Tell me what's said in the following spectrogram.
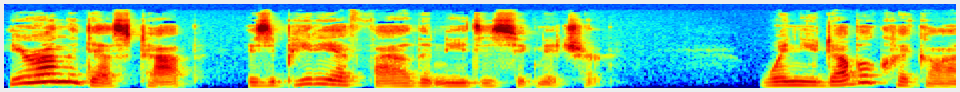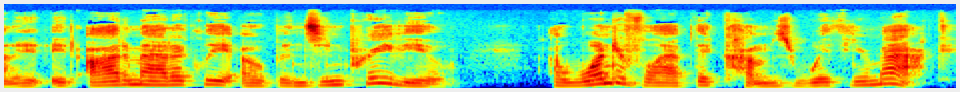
Here on the desktop is a PDF file that needs a signature. When you double click on it, it automatically opens in Preview, a wonderful app that comes with your Mac.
